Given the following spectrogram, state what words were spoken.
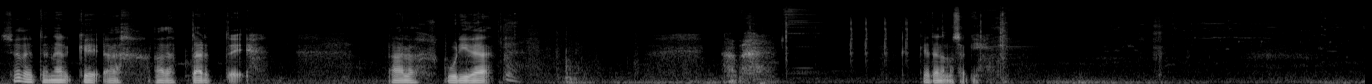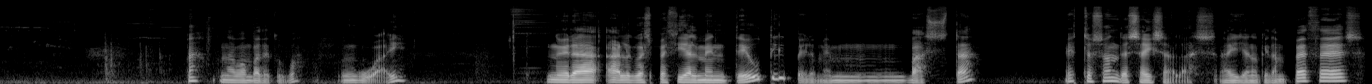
Eso de tener que ah, adaptarte a la oscuridad. A ver. ¿Qué tenemos aquí? Ah, una bomba de tubo. Guay. No era algo especialmente útil, pero me basta. Estos son de seis alas. Ahí ya no quedan peces.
